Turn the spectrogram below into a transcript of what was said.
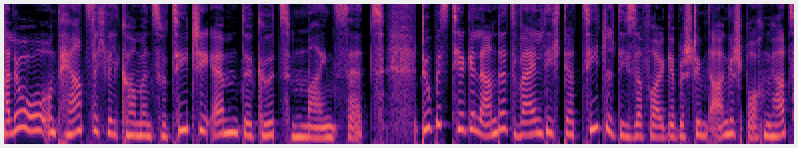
Hallo und herzlich willkommen zu TGM The Good Mindset. Du bist hier gelandet, weil dich der Titel dieser Folge bestimmt angesprochen hat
